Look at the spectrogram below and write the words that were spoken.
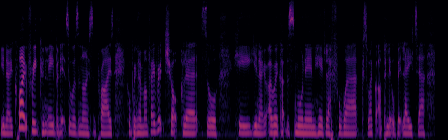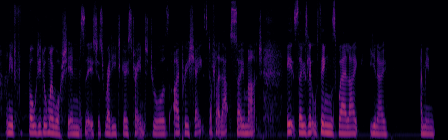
you know, quite frequently, but it's always a nice surprise. He'll bring home my favourite chocolates, or he, you know, I woke up this morning, he had left for work, so I got up a little bit later and he'd folded all my washing so it's just ready to go straight into drawers. I appreciate stuff like that so much. It's those little things where, like, you know, I mean,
